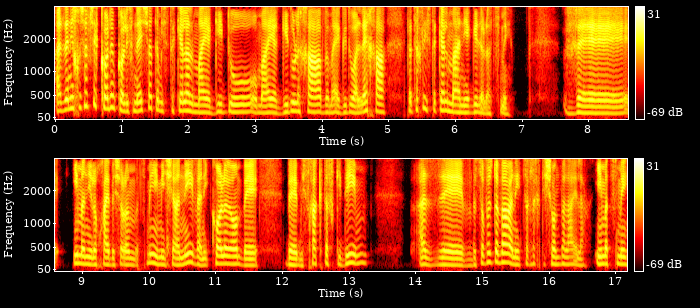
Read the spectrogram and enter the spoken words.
אז אני חושב שקודם כל, לפני שאתה מסתכל על מה יגידו, או מה יגידו לך, ומה יגידו עליך, אתה צריך להסתכל מה אני אגיד על עצמי. ואם אני לא חי בשלום עם עצמי, עם מי שאני, ואני כל היום במשחק תפקידים, אז uh, בסופו של דבר אני צריך ללכת לישון בלילה, עם עצמי.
